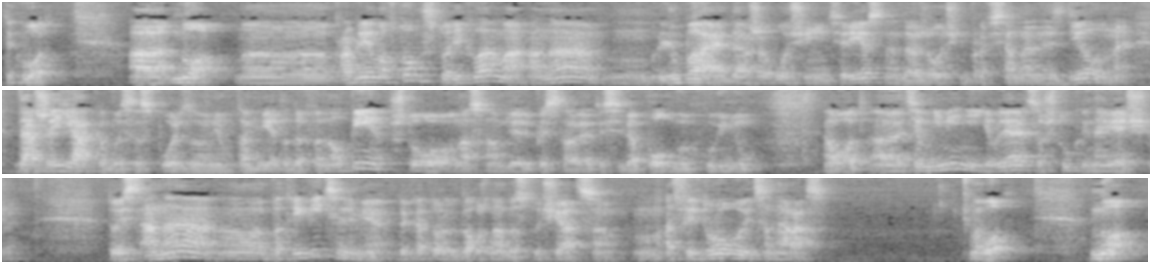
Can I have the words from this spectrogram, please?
Так вот, но э, проблема в том, что реклама, она любая, даже очень интересная, даже очень профессионально сделанная, даже якобы с использованием там, методов НЛП, что на самом деле представляет из себя полную хуйню, вот, э, тем не менее является штукой навязчивой. То есть она э, потребителями, до которых должна достучаться, отфильтровывается на раз. Вот. Но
